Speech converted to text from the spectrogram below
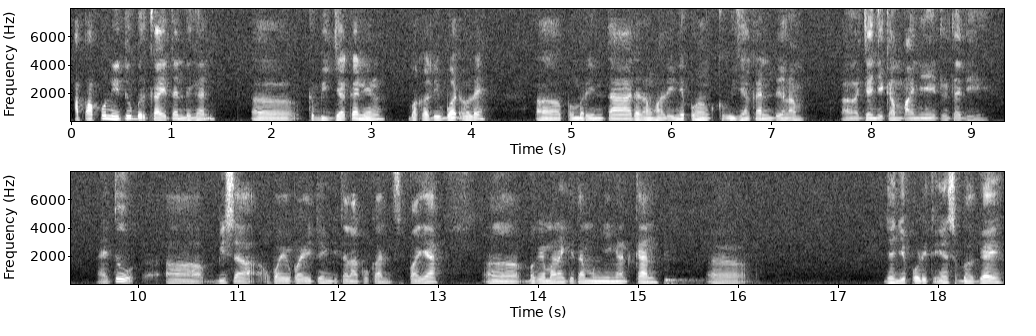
apa pun itu berkaitan dengan eh, kebijakan yang bakal dibuat oleh eh, pemerintah dalam hal ini pengambil kebijakan dalam eh, janji kampanye itu tadi. Nah itu eh, bisa upaya-upaya itu yang kita lakukan supaya eh, bagaimana kita mengingatkan eh, janji politiknya sebagai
